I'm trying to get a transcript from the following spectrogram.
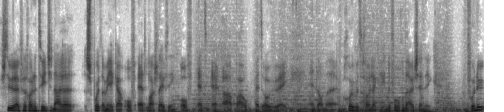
Stuur even gewoon een tweetje naar Sport Amerika of Lars Leefding of RAPauw met OUW. En dan gooien we het gewoon lekker in de volgende uitzending. Voor nu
